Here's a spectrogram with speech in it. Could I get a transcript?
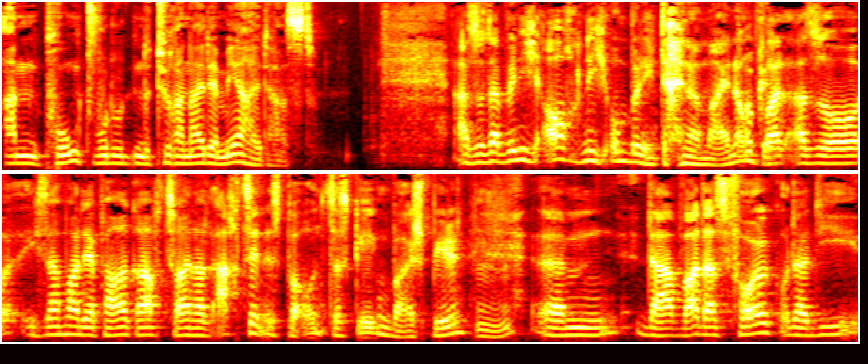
an einen Punkt, wo du eine Tyrannei der Mehrheit hast. Also da bin ich auch nicht unbedingt deiner Meinung, okay. weil also ich sag mal, der Paragraph 218 ist bei uns das Gegenbeispiel. Mhm. Ähm, da war das Volk oder die,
